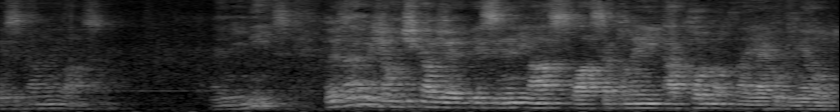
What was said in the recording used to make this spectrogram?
jestli tam není láska. Není nic. To je zajímavé, že on říkal, že jestli není láska, to není tak hodnotné, jako by mělo být.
